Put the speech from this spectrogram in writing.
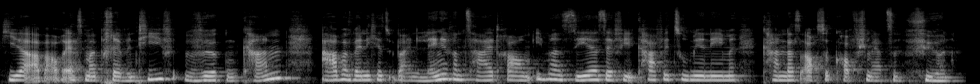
hier aber auch erstmal präventiv wirken kann. Aber wenn ich jetzt über einen längeren Zeitraum immer sehr, sehr viel Kaffee zu mir nehme, kann das auch zu Kopfschmerzen führen.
